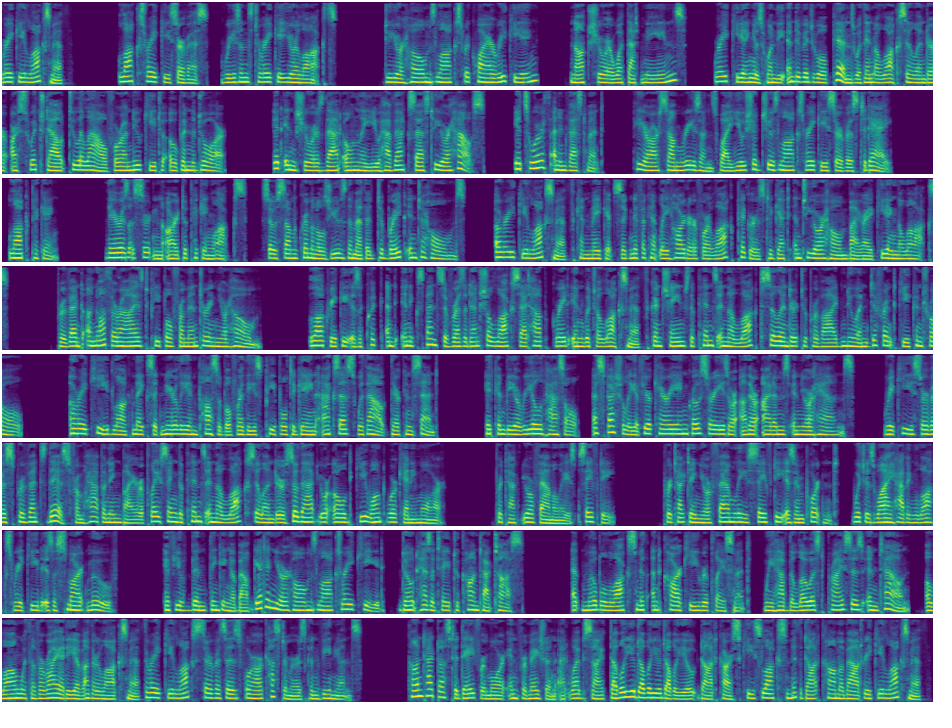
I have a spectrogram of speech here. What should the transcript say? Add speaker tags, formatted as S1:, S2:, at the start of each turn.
S1: Rekey Locksmith. Locks Rekey Service Reasons to Rekey your locks. Do your home's locks require Rekeying? Not sure what that means? Rekeying is when the individual pins within a lock cylinder are switched out to allow for a new key to open the door. It ensures that only you have access to your house. It's worth an investment. Here are some reasons why you should choose Locks Rekey service today. Lock picking. There is a certain art to picking locks, so some criminals use the method to break into homes. A Rekey locksmith can make it significantly harder for lock pickers to get into your home by Rekeying the locks. Prevent unauthorized people from entering your home. Lock Rekey is a quick and inexpensive residential lock setup grade in which a locksmith can change the pins in the locked cylinder to provide new and different key control. A Rekey lock makes it nearly impossible for these people to gain access without their consent. It can be a real hassle, especially if you're carrying groceries or other items in your hands. Rekey service prevents this from happening by replacing the pins in the lock cylinder so that your old key won't work anymore. Protect your family's safety. Protecting your family's safety is important, which is why having locks rekeyed is a smart move. If you've been thinking about getting your home's locks rekeyed, don't hesitate to contact us. At Mobile Locksmith and Car Key Replacement, we have the lowest prices in town, along with a variety of other locksmith Rekey locks services for our customers' convenience. Contact us today for more information at website www.carskeyslocksmith.com about Rekey Locksmith.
